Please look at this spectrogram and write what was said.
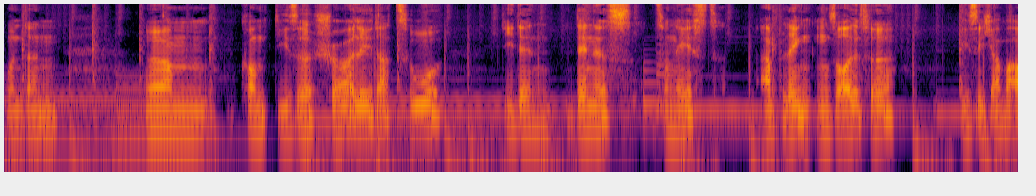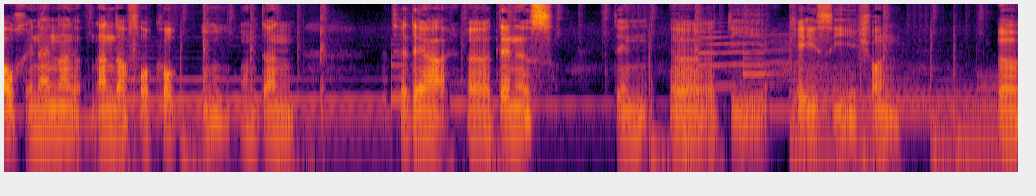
Und dann ähm, kommt diese Shirley dazu, die den Dennis zunächst ablenken sollte, die sich aber auch ineinander verguckten und dann hatte der äh, Dennis den äh, die Casey schon äh,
